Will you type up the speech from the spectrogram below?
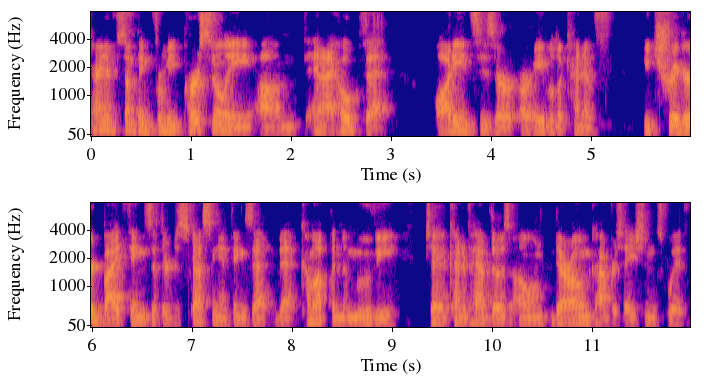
kind of something for me personally, um, and I hope that audiences are, are able to kind of be triggered by things that they're discussing and things that, that come up in the movie to kind of have those own their own conversations with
